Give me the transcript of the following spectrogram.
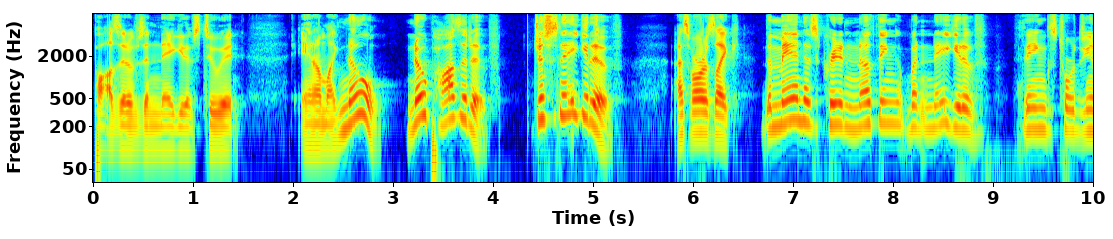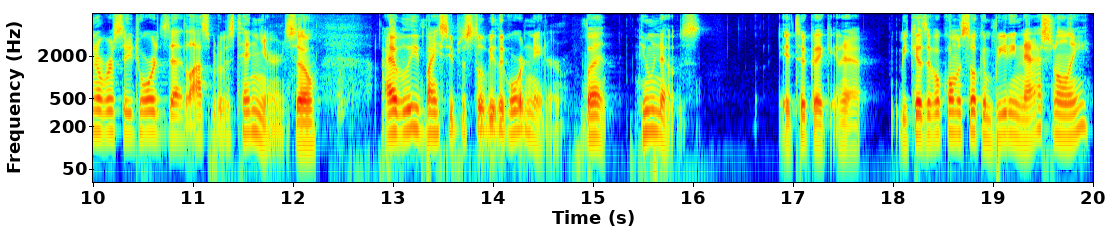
positives and negatives to it. And I'm like, no, no positive, just negative. As far as like, the man has created nothing but negative things towards the university, towards that last bit of his tenure. So I believe Mike Stoops will still be the coordinator, but who knows? It took like, a, because if Oklahoma's still competing nationally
